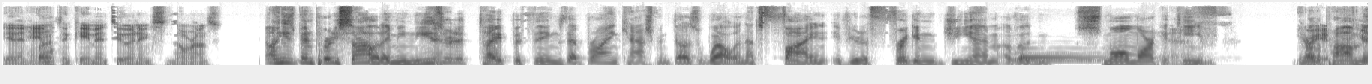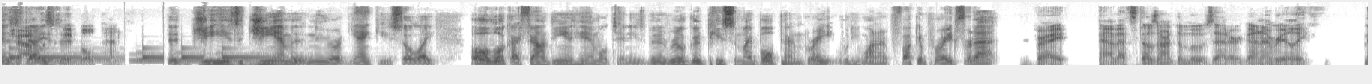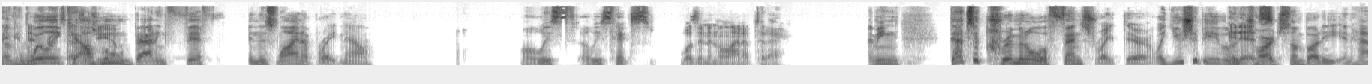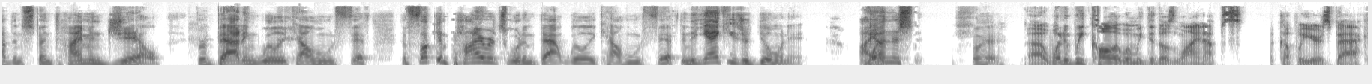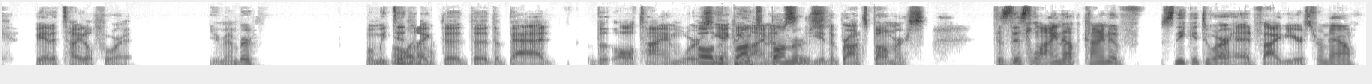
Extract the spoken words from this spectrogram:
yeah, then Hamilton came in two innings, no runs. No, he's been pretty solid. I mean, these are the type of things that Brian Cashman does well, and that's fine if you're the friggin' GM of a small market Yeah. team. You know, Right, the problem is that he's a the, good bullpen. the G he's the GM of the New York Yankees. So like, oh look, I found Ian Hamilton. He's been a real good piece of my bullpen. Great. What do you want? A fucking parade for that? Right. Now that's those aren't the moves that are gonna really make a difference. Willie as a GM. Calhoun batting fifth in this lineup right now. Well, at least at least Hicks wasn't in the lineup today. I mean, that's a criminal offense right there. Like you should be able It to is. charge somebody and have them spend time in jail for batting Willie Calhoun fifth. The fucking Pirates wouldn't bat Willie Calhoun fifth, and the Yankees are doing it. I understand. Go ahead. Uh, what did we call it when we did those lineups a couple years back? We had a title for it. You remember when we did Oh, like the the the bad, the all time worst Oh, the Yankee Bronx lineups? Bummers. Yeah, the Bronx Bummers. Does this lineup kind of sneak into our head five years from now?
